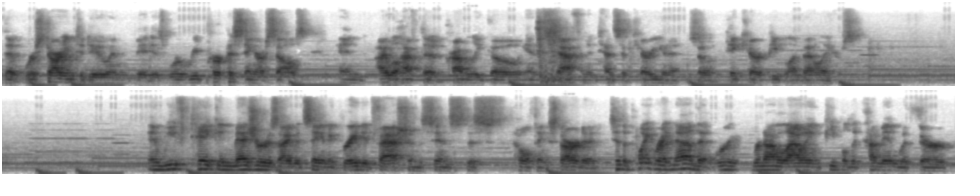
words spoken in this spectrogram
that we're starting to do in BID is we're repurposing ourselves. And I will have to probably go and staff an intensive care unit, so take care of people on ventilators. And we've taken measures, I would say, in a graded fashion since this whole thing started, to the point right now that we're we're not allowing people to come in with their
